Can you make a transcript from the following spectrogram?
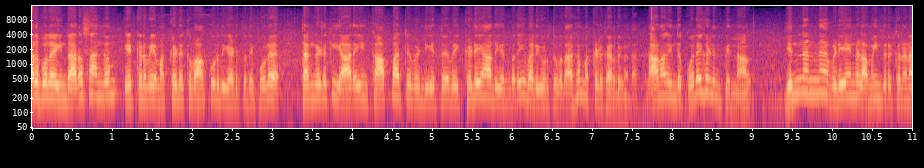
அதுபோல இந்த அரசாங்கம் ஏற்கனவே மக்களுக்கு வாக்குறுதி அளித்ததைப் போல தங்களுக்கு யாரையும் காப்பாற்ற வேண்டிய தேவை கிடையாது என்பதை வலியுறுத்துவதாக மக்கள் கருதுகின்றார்கள். ஆனால் இந்த கொலைகளின் பின்னால் என்னென்ன விடயங்கள் அமைந்திருக்கின்றன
